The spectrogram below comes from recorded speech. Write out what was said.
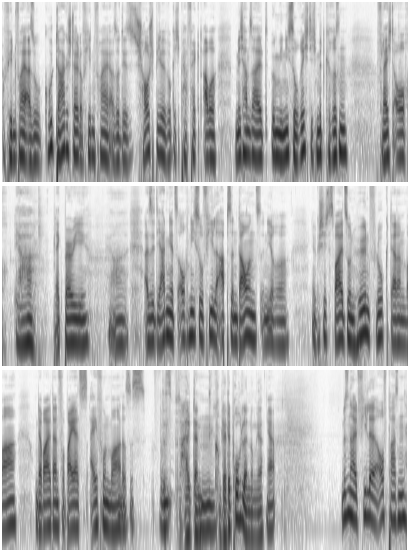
Auf jeden Fall, also gut dargestellt, auf jeden Fall. Also das Schauspiel wirklich perfekt, aber mich haben sie halt irgendwie nicht so richtig mitgerissen. Vielleicht auch, ja, Blackberry, ja, also die hatten jetzt auch nicht so viele Ups und Downs in ihrer, in ihrer Geschichte. Es war halt so ein Höhenflug, der dann war und der war halt dann vorbei, als das iPhone war. Das ist. Das war halt dann die komplette Bruchlandung, ja. Ja müssen halt viele aufpassen,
